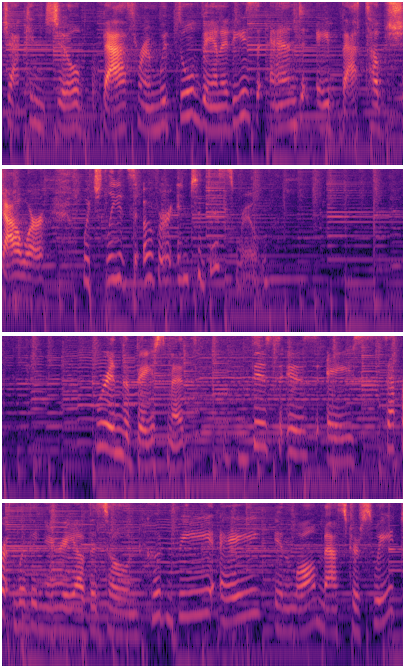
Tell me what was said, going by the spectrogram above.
Jack and Jill bathroom with dual vanities and a bathtub shower, which leads over into this room. We're in the basement. This is a separate living area of its own. Could be a in-law master suite.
